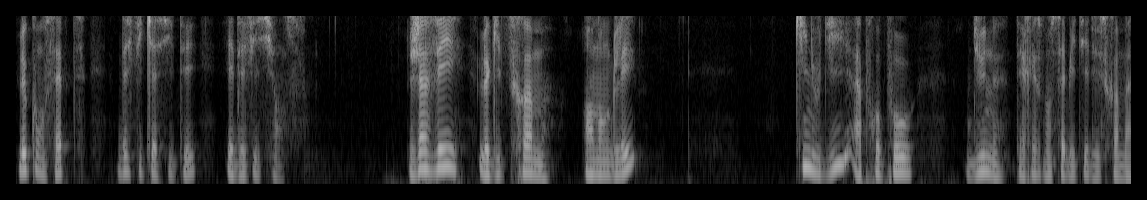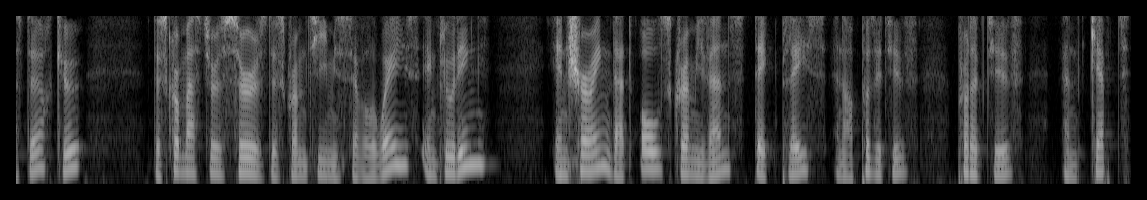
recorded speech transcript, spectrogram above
le concept d'efficacité et d'efficience. J'avais le guide Scrum en anglais qui nous dit à propos d'une des responsabilités du Scrum Master que The Scrum Master serves the Scrum team in several ways, including ensuring that all Scrum events take place and are positive, productive, and kept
